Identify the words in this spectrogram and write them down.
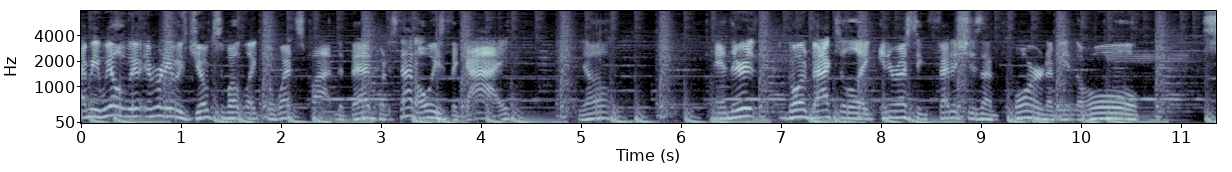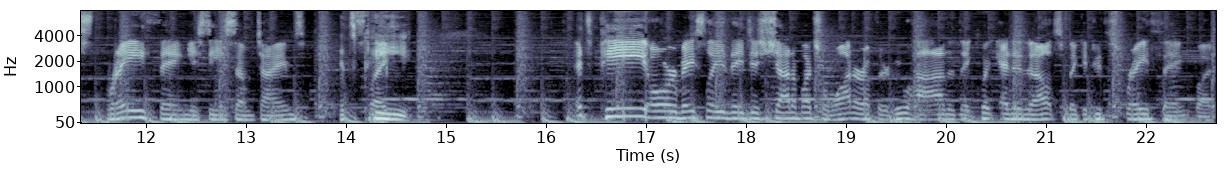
I mean, we, all, we everybody always jokes about like the wet spot in the bed, but it's not always the guy. You know. And there is going back to like interesting fetishes on porn. I mean, the whole spray thing you see sometimes. it's it's pee. It's pee, or basically they just shot a bunch of water up their hoo ha and they quick edited it out so they could do the spray thing. But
